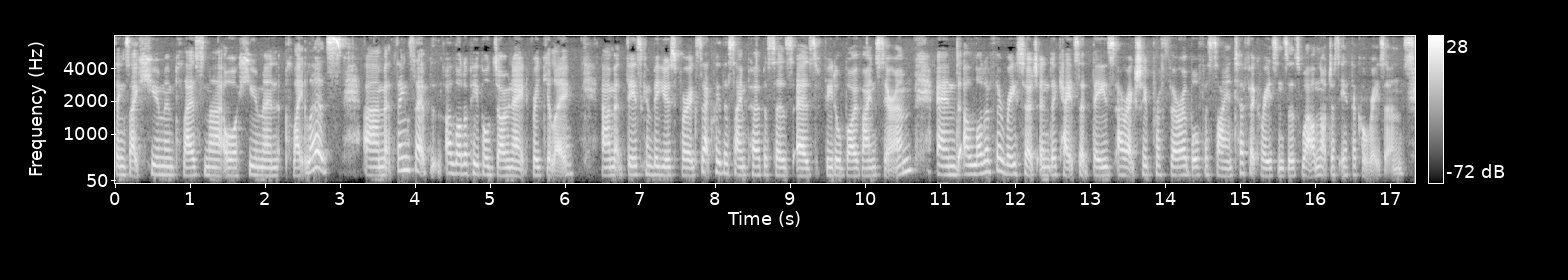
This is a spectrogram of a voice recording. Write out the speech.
things like human plasma or human platelets, um, things that a lot of people donate regularly. Um, these can be used for exactly the same purposes as fetal bovine serum, and a lot of the research indicates that these are actually preferable for scientific reasons as well, not just ethical reasons.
